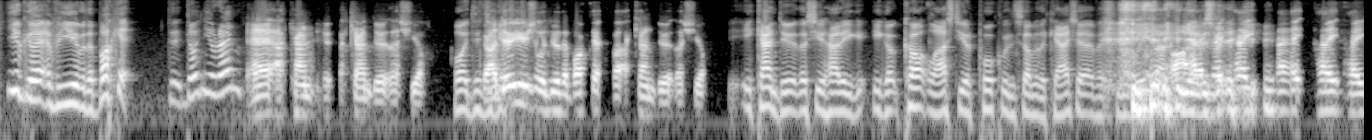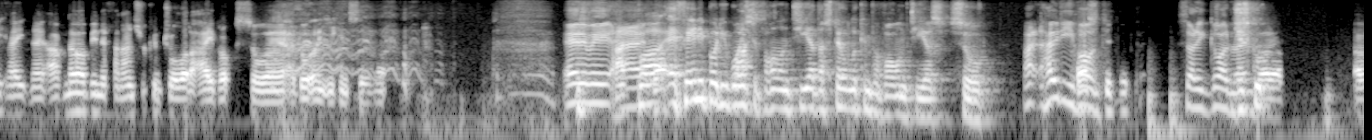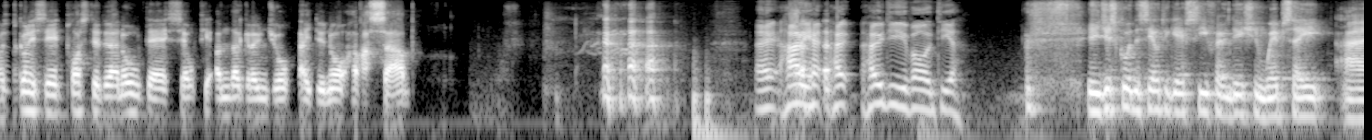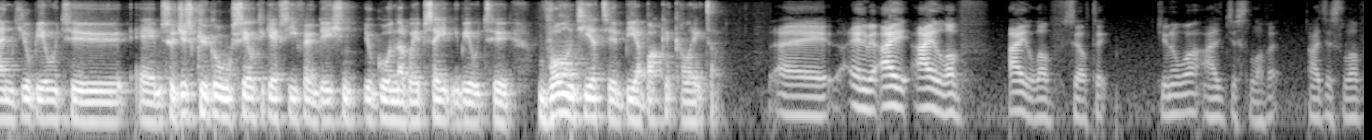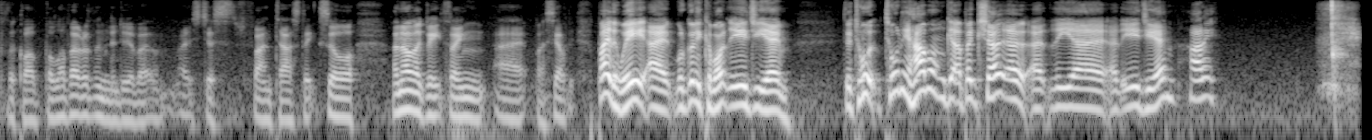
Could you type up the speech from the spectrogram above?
You go out every year with a bucket, don't you, Rem? Uh, I can't, do- I can't do it this year. What did you I get? do usually do the bucket, but I can't do it this year. He can't do it this year, Harry. He got caught last year poking some of the cash out of it. Can you believe that? Oh, Yeah, it hey, was hey, hey, hey, I've never been the financial controller at Ibrox, so uh, I don't think you can say that. Anyway, uh, But if anybody wants to volunteer, they're still looking for volunteers. So uh, how do you volunteer? Sorry, go on, Rem. Just go- I was going to say, plus to do an old uh, Celtic underground joke, I do not have a sab. Uh, Harry, how, how, how do you volunteer? You just go on the Celtic FC Foundation website and you'll be able to. Um, so just Google Celtic FC Foundation. You'll go on their website and you'll be able to volunteer to be a bucket collector. Uh, anyway, I, I love I love Celtic. Do you know what? I just love it. I just love the club. I love everything they do about them. It's just fantastic. So another great thing uh, by Celtic. By the way, uh, we're going to come on to AGM. Did to- Tony Hamilton get a big shout out at the uh, at the AGM, Harry?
